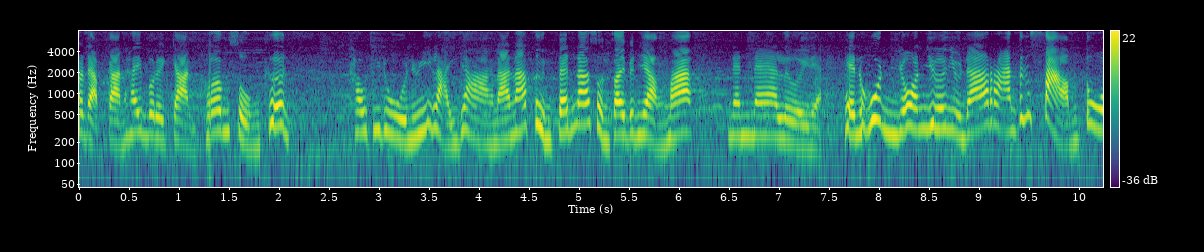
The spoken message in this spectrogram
ระดับการให้บริการเพิ่มสูงขึ้น เท่าที่ดูนี่มีหลายอย่างนะน่าตื่นเต้นน่าสนใจเป็นอย่างมาก แน่ๆเลยเนี่ยเห็นหุ่นยนต์ยืนอยู่หน้าร้านตั้ง 3 ตัว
